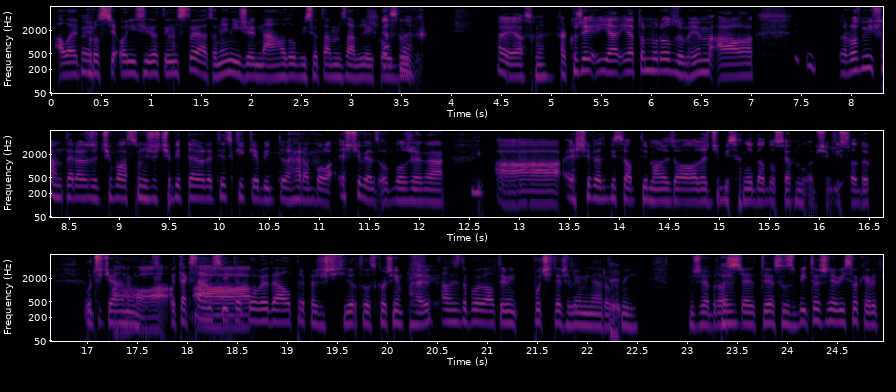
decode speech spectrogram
Ale Hej. proste oni si za tým stoja. To není, že náhodou by sa tam zavliekol Jasné. Hej, jasné. Akože ja, ja tomu rozumiem, ale rozmýšľam teraz, že či vlastne, že či by teoreticky, keby tá hra bola ešte viac odložená a ešte viac by sa optimalizovala, že či by sa nedal dosiahnuť lepší výsledok. Určite áno. A, Tak sám si to a- povedal, prepáč, ešte ti do toho skočím, Hej, sám si to povedal tými počítačovými nárokmi. Že proste tie sú zbytočne vysoké. Veď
